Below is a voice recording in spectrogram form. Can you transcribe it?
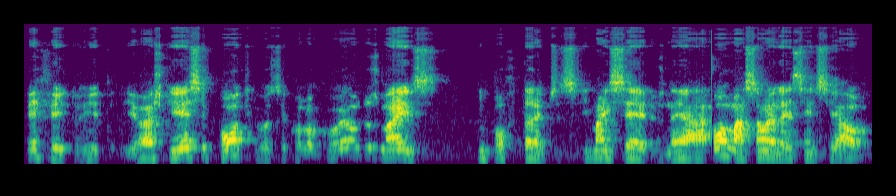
Perfeito, Rita. E eu acho que esse ponto que você colocou é um dos mais importantes e mais sérios, né? A formação ela é essencial,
